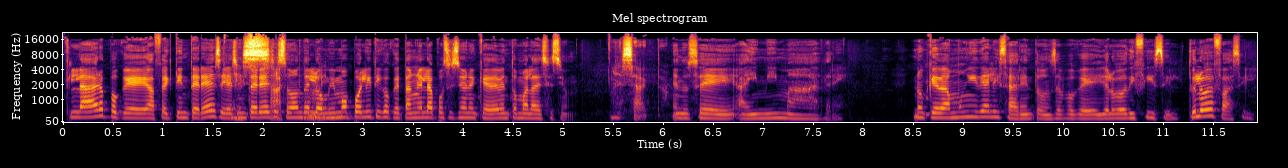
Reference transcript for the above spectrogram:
Claro, porque afecta intereses y esos intereses son de los mismos políticos que están en la posición en que deben tomar la decisión. Exacto. Entonces, ahí mi madre. Nos quedamos en idealizar entonces porque yo lo veo difícil. ¿Tú lo ves fácil?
